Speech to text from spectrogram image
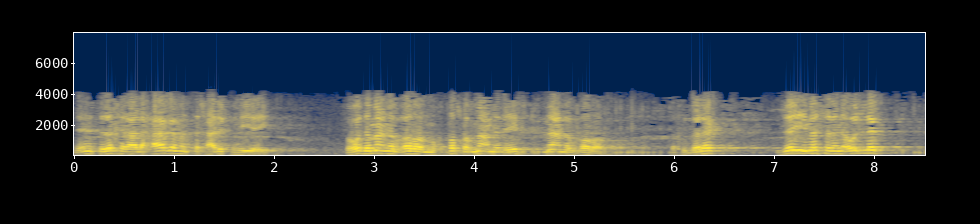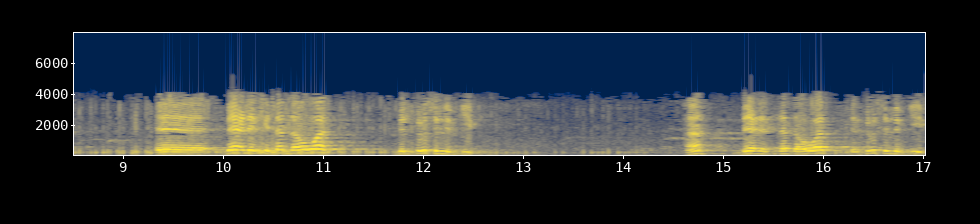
لأن أنت داخل على حاجة ما أنتش عارفها هي إيه. فهو ده معنى الغرر مختصر معنى الإيه؟ معنى الغرر. واخد بالك؟ زي مثلا أقول لك آه بيع لي الكتاب دهوت بالفلوس اللي في ها؟ بيع لي الكتاب دهوت بالفلوس اللي في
